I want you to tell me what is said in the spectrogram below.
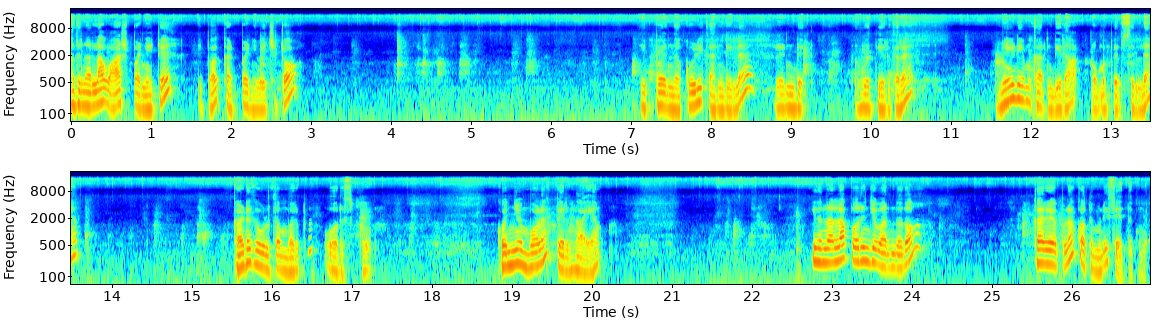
அது நல்லா வாஷ் பண்ணிவிட்டு இப்போ கட் பண்ணி வச்சுட்டோம். இப்போ இந்த குழி கரண்டியில் ரெண்டு ஊற்றிருக்கிறேன் மீடியம் கரண்டி தான் ரொம்ப பெருசு இல்லை. கடுகு உளுத்தம் பருப்பு ஒரு ஸ்பூன். கொஞ்சம் போல் பெருங்காயம். இது நல்லா பொறிஞ்சு வந்ததும் கருவேப்பிலை கொத்தமல்லி சேர்த்துக்குங்க.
